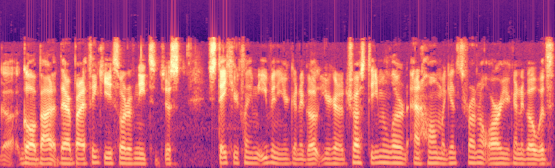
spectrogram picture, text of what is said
go about it there. But I think you sort of need to just stake your claim. Even you're going to go, you're going to trust Damian Lillard at home against Toronto, or you're going to go with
